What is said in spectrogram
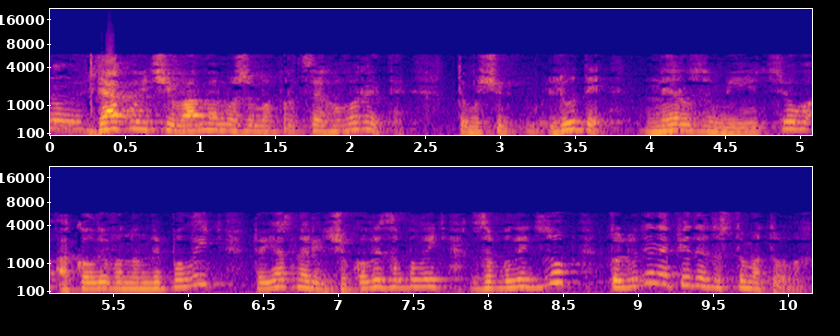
Ну. дякуючи вам, ми можемо про це говорити. Тому що люди не розуміють цього, а коли воно не болить, то ясна річ, що коли заболить, заболить зуб, то людина піде до стоматолога.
